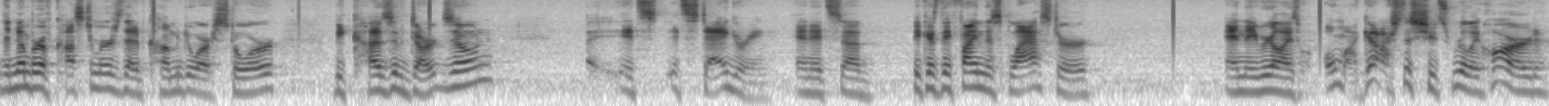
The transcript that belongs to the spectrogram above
the number of customers that have come to our store because of Dart Zone, it's it's staggering, and it's uh, because they find this blaster and they realize, oh my gosh, this shoots really hard.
